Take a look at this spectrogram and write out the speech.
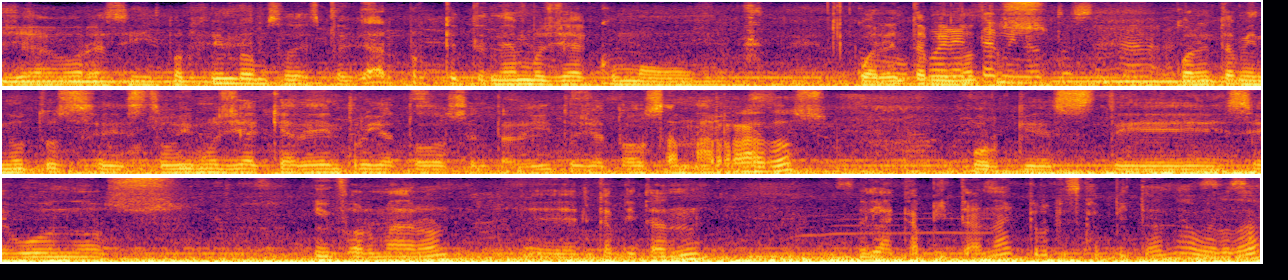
Ya ahora sí, por fin vamos a despegar porque tenemos ya como 40, 40 minutos. minutos, ajá. 40 minutos eh, estuvimos ya aquí adentro, ya todos sentaditos, ya todos amarrados, porque este, según nos informaron, eh, el capitán, la capitana, creo que es capitana, ¿verdad?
